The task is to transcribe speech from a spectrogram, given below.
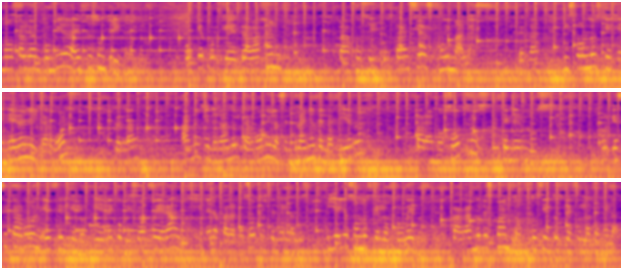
no salgan con vida, esto es un crimen. ¿Por qué? Porque trabajan bajo circunstancias muy malas, ¿verdad? Y son los que generan el carbón, ¿verdad? andan generando el carbón en las entrañas de la tierra para nosotros tener luz. Porque ese carbón es el que lo tiene Comisión Federal, genera para nosotros tener la luz. Y ellos son los que lo proveen, pagándoles cuánto? 200 pesos la tonelada.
